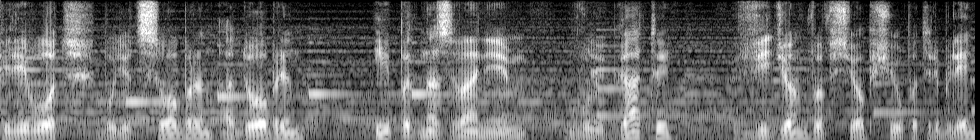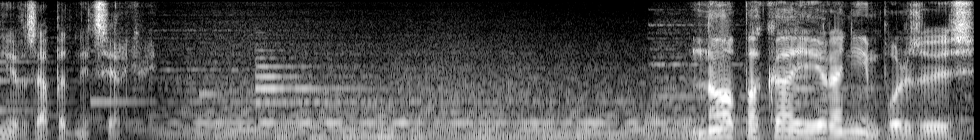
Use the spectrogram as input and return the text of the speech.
перевод будет собран, одобрен и под названием «Вульгаты» введен во всеобщее употребление в Западной Церкви. Но пока Иероним, пользуясь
